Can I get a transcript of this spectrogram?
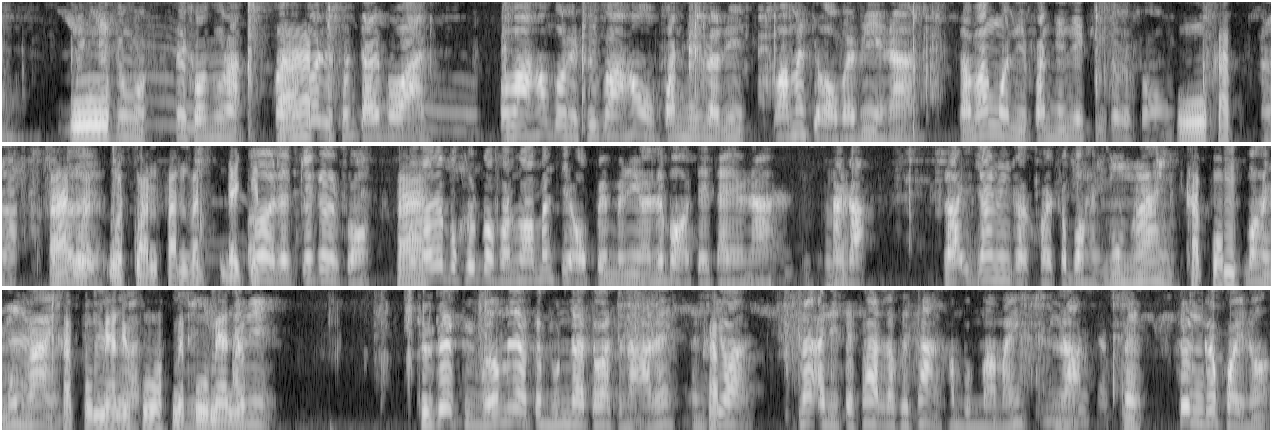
โอ้เจ็ดอยู่เลขสองอยู่นะก็ก็จะสนใจเพราะว่าเพราะว่าเฮาบ่ได้คิดว่าเฮาฝันเห็นแบบนี้ ว่ามันจะออกแบบนี้นะแต่ว่างวดนี้ฝันเห็นเลขที่ก็เลขสองโอ้ครับ นั่นล่ะฟ้าก็อเลวดยอวดก่อนฝันว่าได้เจ็ด เออเลขเจ็ดก็เลขสองฟ้าเพราะฉะนั้นบ่คิดบ่ฝันว่ามันจะออกเป็นแบบนี้เลยบ่เอาใจใจนะนะครับแล้วอีกอย่างหนึงก็ข่อยก็บ่ให้งมง่ายครับผม บ่ให้งมง่าย ครับผมแมนอยู่ปูแม่ปูแมนอยู่ อันนี้ถึงเลขถึงเบอร์มันแล้วแต่บุญและแต่วาสนาเลยอันครับ ที่ว่าณอดีตชาติเราเคยสร้างทำบุญมาไหมนะแม่นครึ่งก็ปล่อยเนาะ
